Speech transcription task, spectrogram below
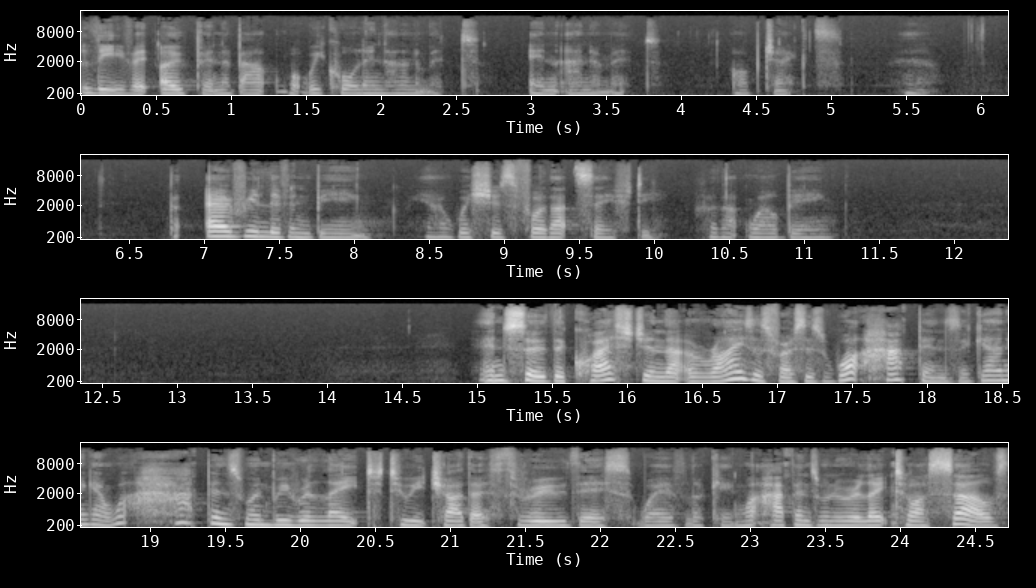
leave it open about what we call inanimate, inanimate objects. Yeah. But every living being yeah, wishes for that safety, for that well being. And so the question that arises for us is what happens, again and again, what happens when we relate to each other through this way of looking? What happens when we relate to ourselves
